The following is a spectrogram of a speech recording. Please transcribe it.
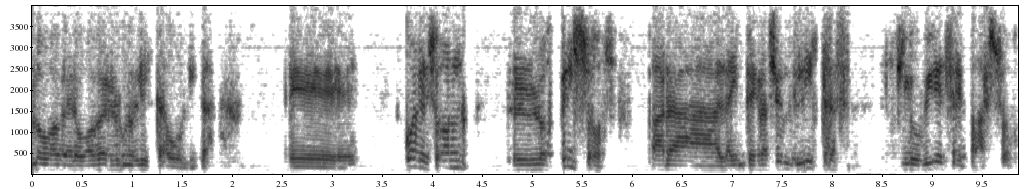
no va a haber o va a haber una lista única? ¿Cuáles son los pisos para la integración de listas si hubiese paso.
